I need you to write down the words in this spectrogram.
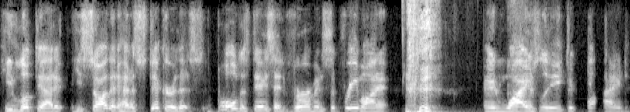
He looked at it. He saw that it had a sticker that's bold as day said Vermin Supreme on it and wisely declined.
